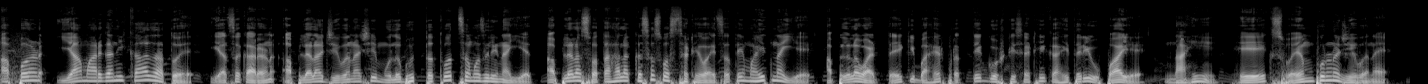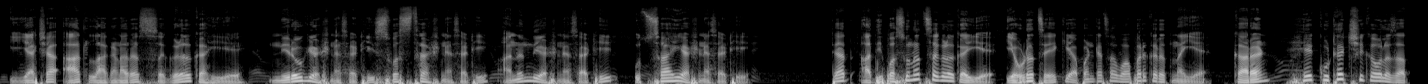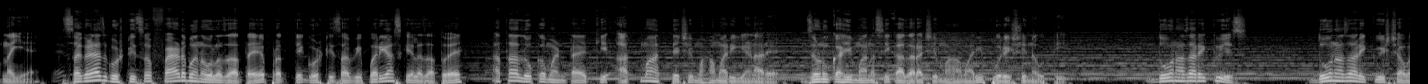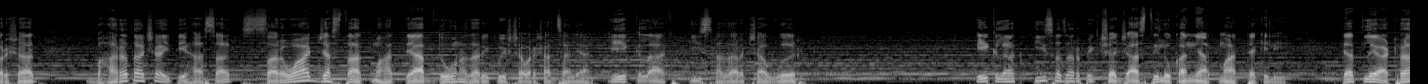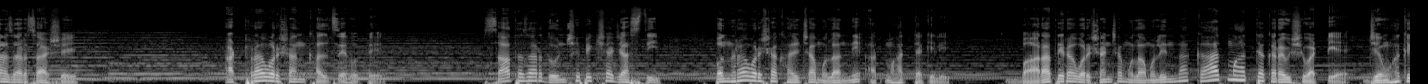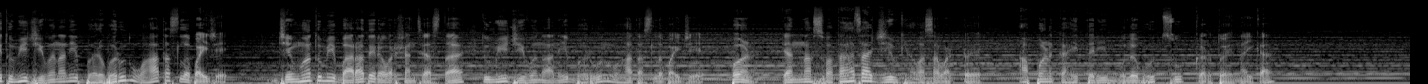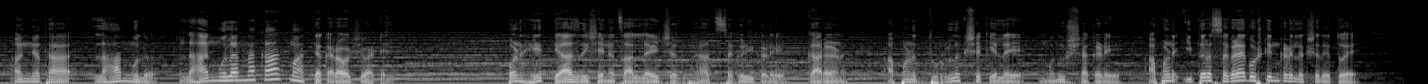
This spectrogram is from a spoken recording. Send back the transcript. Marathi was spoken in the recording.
आपण या मार्गाने का जातोय? याचं कारण आपल्याला जीवनाची मूलभूत तत्वच समजली नाहीयेत. आपल्याला स्वतःला कसं स्वस्थ ठेवायचं ते माहीत नाहीये. आपल्याला वाटतंय की बाहेर प्रत्येक गोष्टीसाठी काहीतरी उपाय आहे. नाही हे एक स्वयंपूर्ण जीवन आहे. याच्या आत लागणारं सगळं काही आहे निरोगी असण्यासाठी स्वस्थ असण्यासाठी आनंदी असण्यासाठी उत्साही असण्यासाठी. त्यात आधीपासूनच सगळं काही आहे एवढंच आहे की आपण त्याचा वापर करत नाहीये. कारण हे कुठेच शिकवलं जात नाहीये. सगळ्याच गोष्टीचं फॅड बनवलं जात आहे प्रत्येक गोष्टीचा विपर्यास केला जातोय. आता लोक म्हणतायत की आत्महत्येची महामारी येणार आहे. जणू काही मानसिक आजाराची महामारी पुरेशी नव्हती. दोन हजार एकवीस. दोन हजार एकवीसच्या वर्षात भारताच्या इतिहासात सर्वात जास्त आत्महत्या दोन हजार एकवीसच्या वर्षात झाल्या. एक लाख तीस हजारच्या वर. एक लाख तीस हजारपेक्षा जास्ती लोकांनी आत्महत्या केली. त्यातले अठरा हजार सहाशे अठरा वर्षांखालचे होते. सात हजार दोनशेपेक्षा जास्ती पंधरा वर्षाखालच्या मुलांनी आत्महत्या केली. बारा तेरा वर्षांच्या मुलामुलींना का आत्महत्या करावीशी वाटतेय? जेव्हा की तुम्ही जीवनाने भरभरून वाहत असलं पाहिजे. जेव्हा तुम्ही बारा तेरा वर्षांचे असता तुम्ही जीवनाने भरून वाहत असलं पाहिजे. पण त्यांना स्वतःचा जीव घ्यावासा वाटतोय. आपण काहीतरी मूलभूत चूक करतोय नाही का? अन्यथा लहान मुलं लहान मुलांना का आत्महत्या करावीशी वाटेल? पण हे त्याच दिशेनं चाललंय जगभरात सगळीकडे कारण आपण दुर्लक्ष केलंय मनुष्याकडे. आपण इतर सगळ्या गोष्टींकडे लक्ष देतोय.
